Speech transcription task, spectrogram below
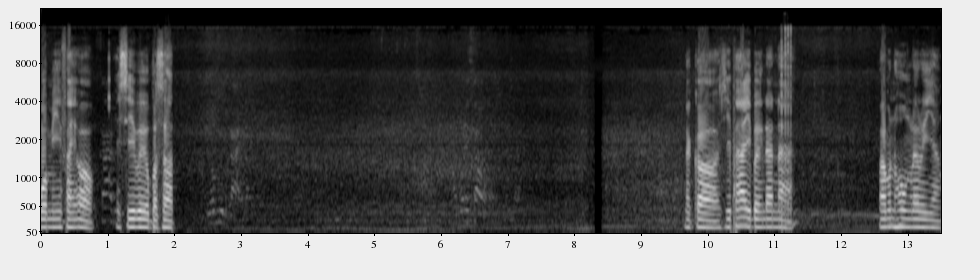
บ่มีไฟออกไอซีเวอร์บ่สอด รวมอยู่หลายแล้วเอาบ่ได้เศร้า แล้วก็สิพายเบิ่งด้านหน้าว่ามันหงแล้วหรือยัง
